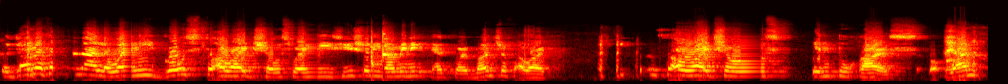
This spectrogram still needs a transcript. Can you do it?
So Jonathan Manalo, when he goes to award shows where he's usually nominated for a bunch of awards, he goes to award shows in two cars. One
